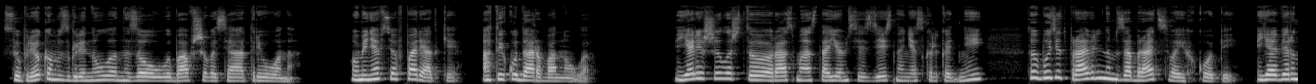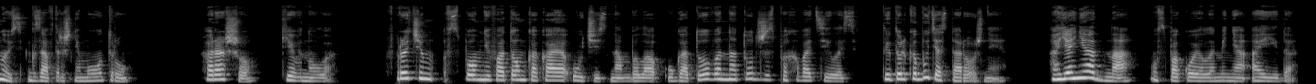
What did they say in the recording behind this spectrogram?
С упреком взглянула на заулыбавшегося Атриона. «У меня все в порядке. А ты куда рванула?» Я решила, что раз мы остаемся здесь на несколько дней, то будет правильным забрать своих копий. Я вернусь к завтрашнему утру. «Хорошо», Кивнула. Впрочем, вспомнив о том, какая участь нам была уготована, тут же спохватилась. «Ты только будь осторожнее». «А я не одна», – успокоила меня Аида.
